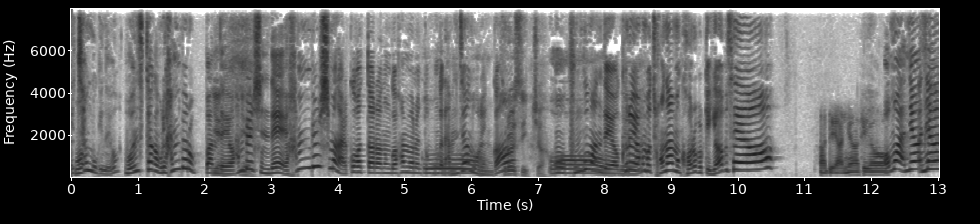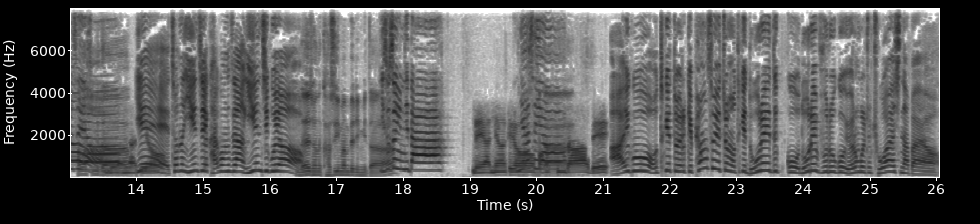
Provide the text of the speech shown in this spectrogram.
애창곡이네요. 원 스타가 우리 한별 오빠인데요. 예, 한별 예. 씨인데 한별 씨만 알 것 같다라는 거 하면은 또 뭔가 오. 남자 노래인가? 그럴 수 있죠. 어, 궁금한데요. 네. 그래요. 한번 전화 한번 걸어볼게요. 여보세요? 아, 네, 안녕하세요. 어머, 안녕하세요. 반갑습니다. 네, 안녕하세요. 예, 저는 이은지의 가광장 이은지고요. 네, 저는 가수 이만별입니다. 이소정입니다. 네, 안녕하세요. 안녕하세요. 반갑습니다. 네. 아이고, 어떻게 또 이렇게 평소에 좀 어떻게 노래 듣고 노래 부르고 이런 걸 좀 좋아하시나 봐요.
